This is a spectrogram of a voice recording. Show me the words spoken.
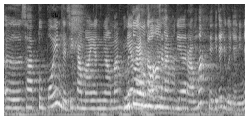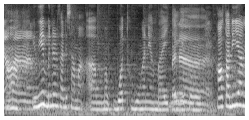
eh, satu poin gak sih sama yang nyaman Betul, ya kalau misalkan nyaman. dia ramah ya kita juga jadi Ah, nyaman intinya bener tadi sama um, membuat hubungan yang baik kayak Bener. gitu. Kalau tadi yang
